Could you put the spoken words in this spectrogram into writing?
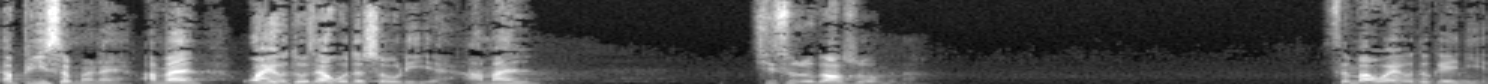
要比什么呢？阿门，万有都在我的手里耶。阿门，启示录告诉我们的，神把万有都给你，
